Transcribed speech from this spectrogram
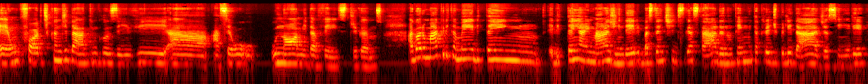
é um forte candidato, inclusive, a, a ser o, o nome da vez, digamos. Agora, o Macri também ele tem, ele tem a imagem dele bastante desgastada, não tem muita credibilidade, assim, ele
